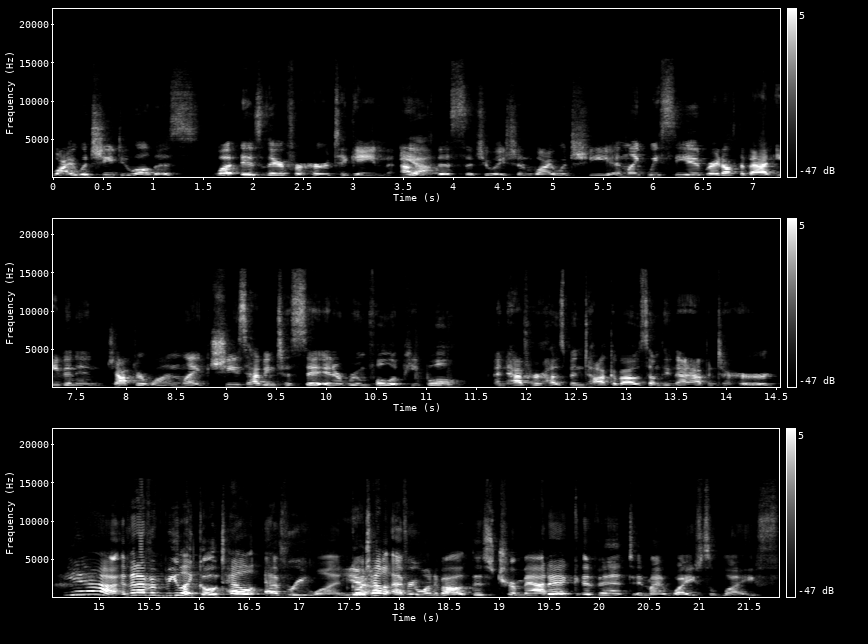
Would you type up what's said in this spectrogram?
why would she do all this? What is there for her to gain out Yeah. of this situation? Why would she? And, like, we see it right off the bat, even in chapter one. Like, she's having to sit in a room full of people and have her husband talk about something that happened to her. Yeah, and then have him be like, go tell everyone. Go tell everyone about this traumatic event in my wife's life.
